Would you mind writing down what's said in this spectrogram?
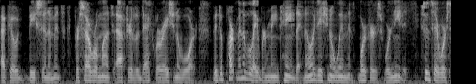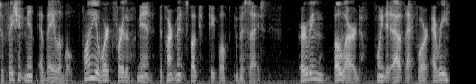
echoed these sentiments for several months after the declaration of war. The Department of Labor maintained that no additional women workers were needed, since there were sufficient men available. Plenty of work for the men, department spokespeople emphasized. Irving Bullard pointed out that for every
